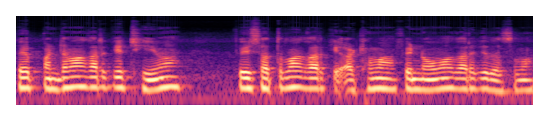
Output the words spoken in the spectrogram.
ਫਿਰ ਪੰਜਵਾਂ ਕਰਕੇ ਛੇਵਾਂ, ਫਿਰ ਸੱਤਵਾਂ ਕਰਕੇ ਅੱਠਵਾਂ, ਫਿਰ ਨੌਵਾਂ ਕਰਕੇ ਦਸਵਾਂ।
